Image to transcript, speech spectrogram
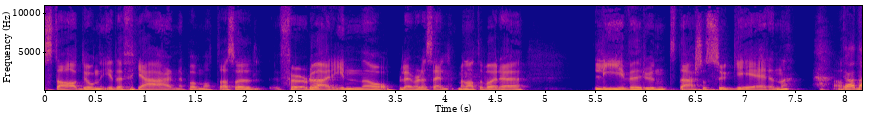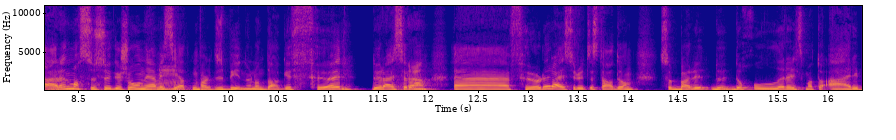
stadion i det fjerne, på en måte. Altså, før du er inne og opplever det selv. Men at det bare Livet rundt, det er så suggerende. Ja, det er en massesuggesjon. Jeg vil si at den faktisk begynner noen dager før du reiser òg. Ja. Eh, før du reiser ut til stadion. Så bare, du, Det holder liksom at du er i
